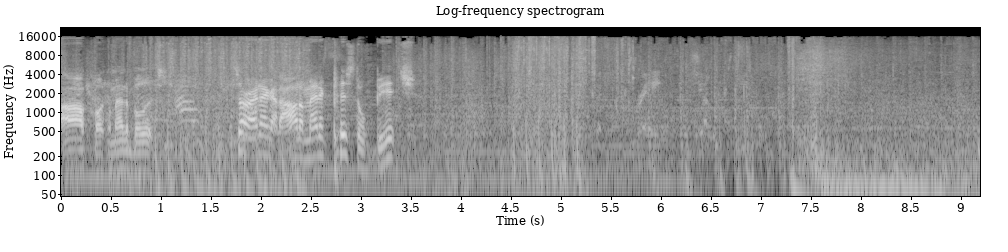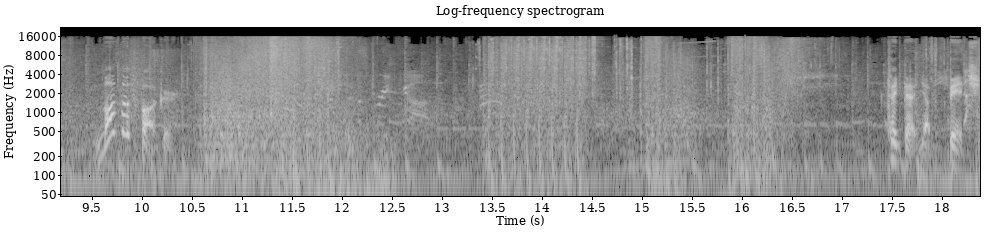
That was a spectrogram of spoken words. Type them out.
Ah, fuck, I'm out of bullets. It's alright, I got an automatic pistol, bitch. Motherfucker. Take that, you bitch.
